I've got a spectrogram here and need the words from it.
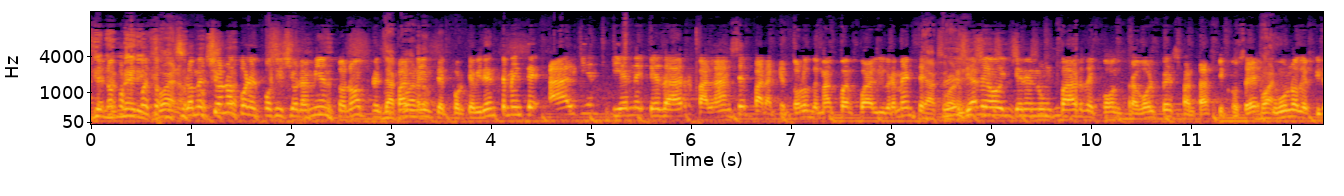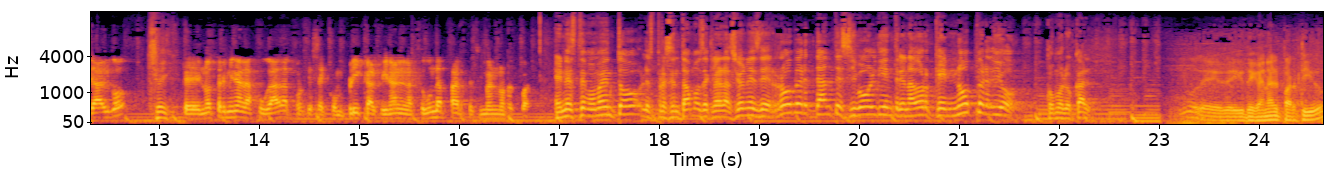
que no por supuesto, Bueno. Lo menciono por el posicionamiento, ¿no? Principalmente, porque evidentemente alguien tiene que dar balance para que todos los demás puedan jugar libremente. El día de hoy tienen un par de contragolpes fantásticos, ¿eh? Bueno. Uno de Fidalgo, que no termina la jugada porque se complica al final en la segunda parte, si mal no recuerdo. En este momento les presentamos declaraciones de Robert Dante Siboldi, entrenador que no perdió como local. de, de- de ganar el partido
